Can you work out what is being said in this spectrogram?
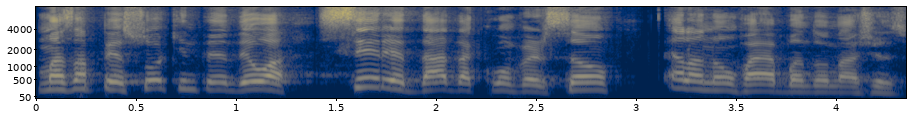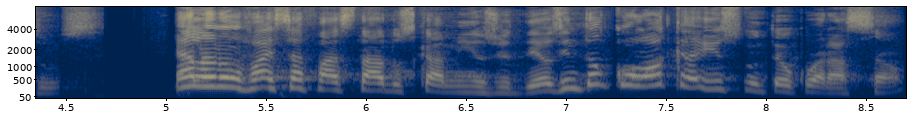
mas a pessoa que entendeu a seriedade da conversão, ela não vai abandonar Jesus. Ela não vai se afastar dos caminhos de Deus. Então coloca isso no teu coração.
